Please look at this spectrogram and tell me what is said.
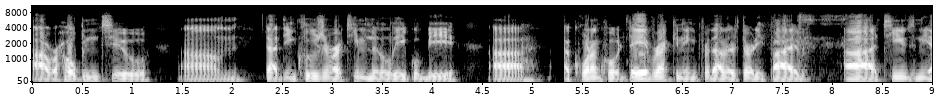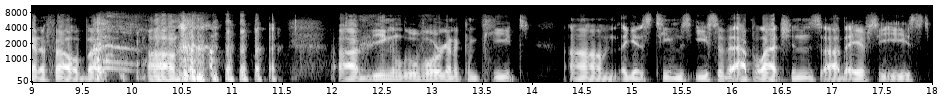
uh, we're hoping to um, that the inclusion of our team into the league will be uh, a quote unquote day of reckoning for the other 35 uh, teams in the NFL. But um, uh, being in Louisville, we're going to compete um, against teams east of the Appalachians, the AFC East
